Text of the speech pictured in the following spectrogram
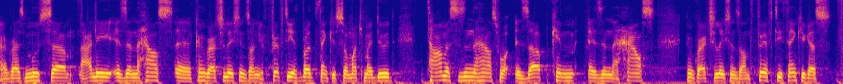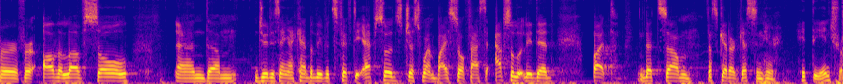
Uh, Rasmus Ali is in the house. Uh, congratulations on your 50th birthday. Thank you so much, my dude. Thomas is in the house. What is up? Kim is in the house. Congratulations on 50. Thank you guys for, for all the love. Soul and um, Judy saying, I can't believe it's 50 episodes. Just went by so fast. It absolutely did. But let's um, let's get our guests in here. Hit the intro.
